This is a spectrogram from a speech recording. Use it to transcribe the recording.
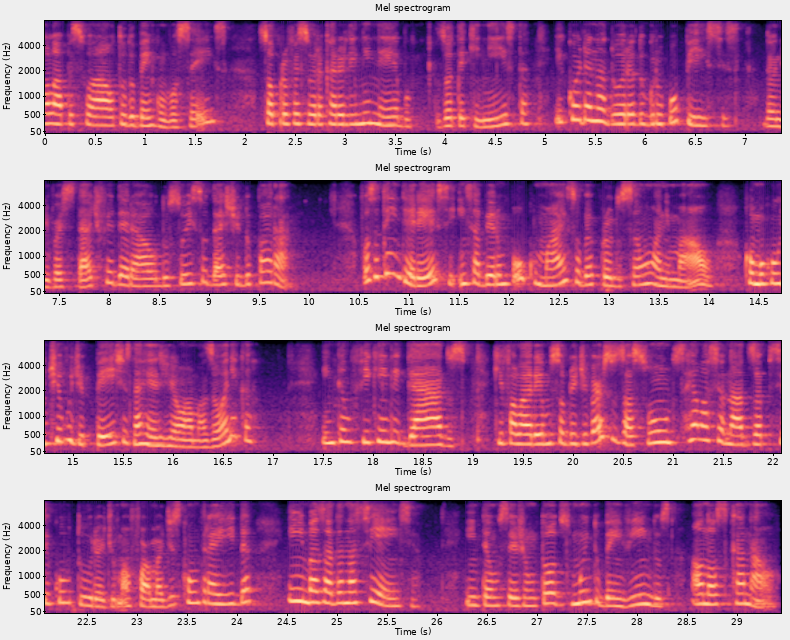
Olá pessoal, tudo bem com vocês? Sou a professora Caroline Nebo, zootecnista e coordenadora do Grupo Pisces, da Universidade Federal do Sul e Sudeste do Pará. Você tem interesse em saber um pouco mais sobre a produção animal, como o cultivo de peixes na região amazônica? Então fiquem ligados que falaremos sobre diversos assuntos relacionados à piscicultura de uma forma descontraída e embasada na ciência. Então sejam todos muito bem-vindos ao nosso canal.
